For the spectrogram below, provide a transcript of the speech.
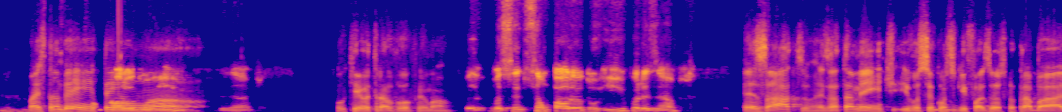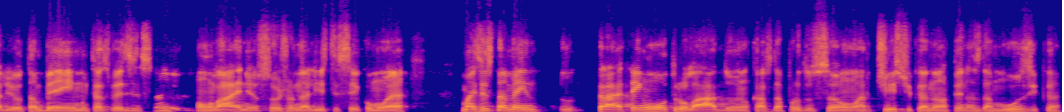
uhum. mas também tem uma o que eu travou, foi mal. Você de São Paulo, eu do Rio, por exemplo. Exato, exatamente. E você conseguir fazer o seu trabalho, eu também, muitas vezes online, eu sou jornalista e sei como é. Mas isso também tem um outro lado, no caso da produção artística, não apenas da música,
